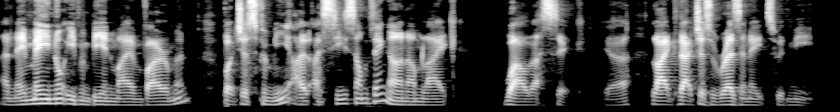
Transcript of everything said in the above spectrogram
and they may not even be in my environment, but just for me, I, I see something and I'm like, wow, that's sick. Yeah. Like that just resonates with me.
